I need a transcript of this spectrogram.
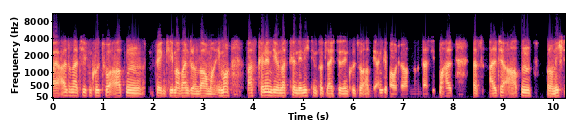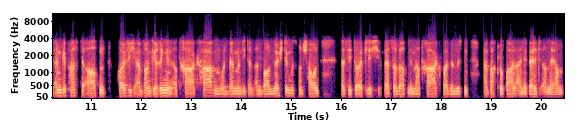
bei alternativen Kulturarten wegen Klimawandel und warum auch immer, was können die und was können die nicht im Vergleich zu den Kulturarten, die angebaut werden. Und da sieht man halt, dass alte Arten oder nicht angepasste Arten häufig einfach einen geringen Ertrag haben. Und wenn man die dann anbauen möchte, muss man schauen, dass sie deutlich besser werden im Ertrag, weil wir müssen einfach global eine Welt ernähren.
